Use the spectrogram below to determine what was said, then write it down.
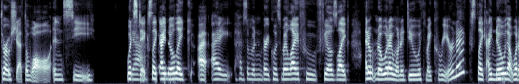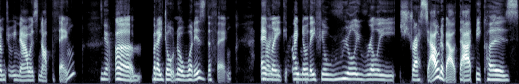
throw shit at the wall and see what Yeah. sticks. Like I know like I, I have someone very close to my life who feels like I don't know what I want to do with my career next. Like I know Mhm. that what I'm doing now is not the thing. yeah. Um, but I don't know what is the thing. And Right. like I know they feel really, really stressed out about that because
